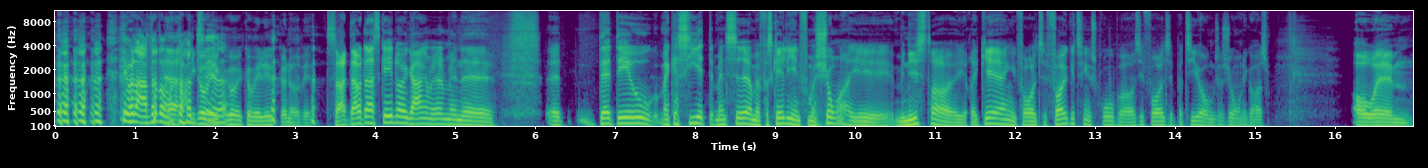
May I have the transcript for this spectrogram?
det var der andre, der ja, måtte håndtere. Det kunne vi, kunne vi ikke gøre noget ved. Så der, der er sket noget i gang imellem, men øh, øh, Øh, det, det er jo, man kan sige, at man sidder med forskellige informationer i øh, ministre og i regeringen i forhold til folketingsgrupper og også i forhold til partiorganisation, ikke også? Og, øhm,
